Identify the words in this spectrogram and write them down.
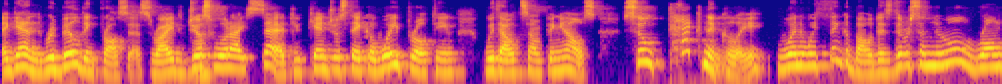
again, rebuilding process, right? Just what I said. You can't just take away protein without something else. So technically, when we think about this, there is a no wrong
